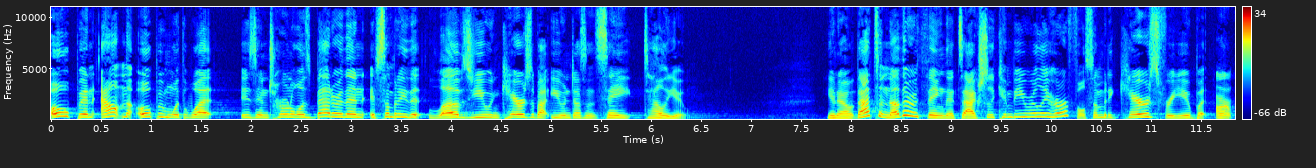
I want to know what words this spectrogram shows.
open, out in the open with what is internal, is better than if somebody that loves you and cares about you and doesn't say, tell you. You know, that's another thing that's actually can be really hurtful. Somebody cares for you but aren't,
